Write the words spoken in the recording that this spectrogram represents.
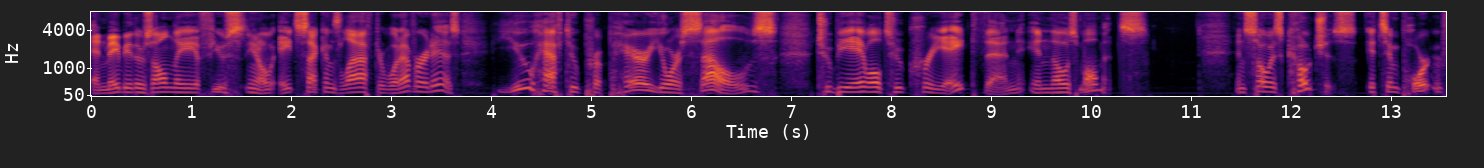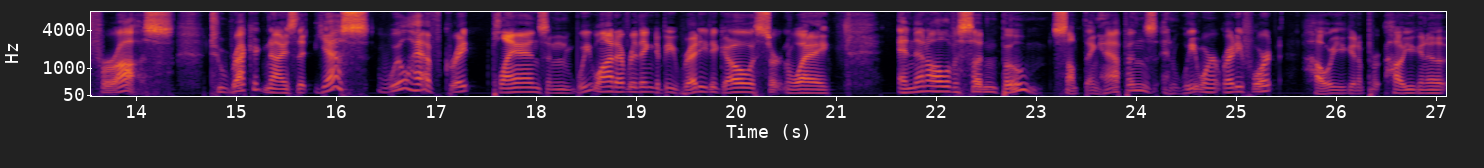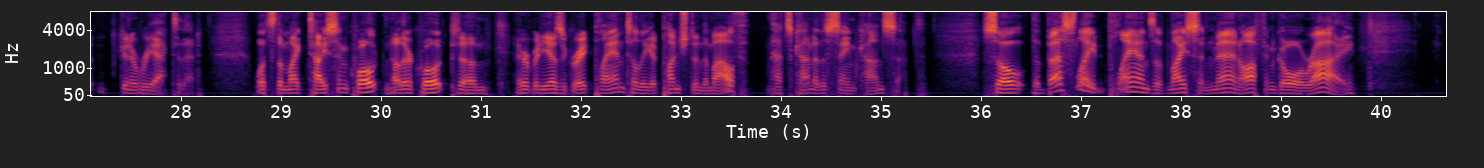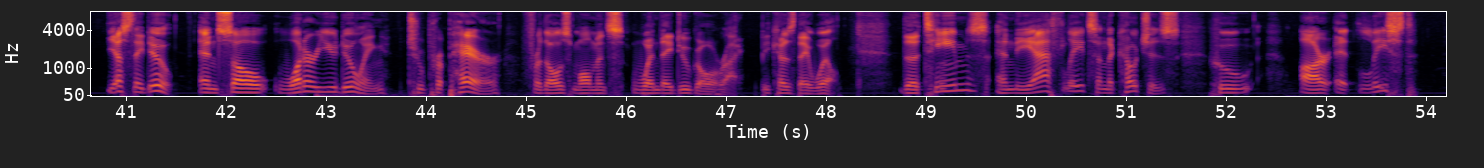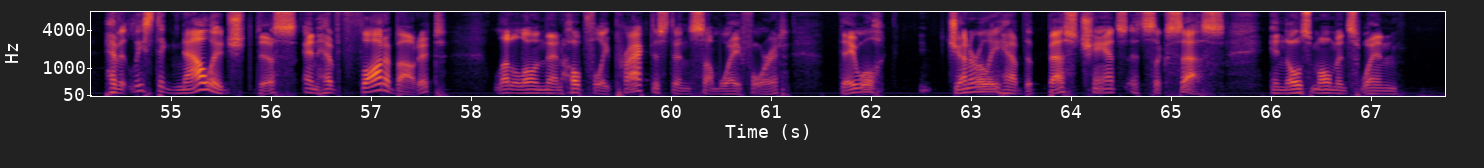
and maybe there's only a few, you know, eight seconds left or whatever it is, you have to prepare yourselves to be able to create then in those moments. And so, as coaches, it's important for us to recognize that yes, we'll have great plans and we want everything to be ready to go a certain way. And then all of a sudden, boom, something happens and we weren't ready for it. How are you going to how are you going to going to react to that? What's the Mike Tyson quote? Another quote: um, "Everybody has a great plan until they get punched in the mouth." That's kind of the same concept. So the best laid plans of mice and men often go awry. Yes, they do. And so, what are you doing to prepare for those moments when they do go awry? Because they will. The teams and the athletes and the coaches who are at least have at least acknowledged this and have thought about it, let alone then hopefully practiced in some way for it, they will generally have the best chance at success in those moments when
